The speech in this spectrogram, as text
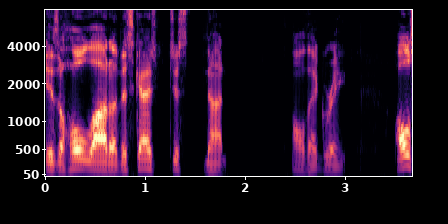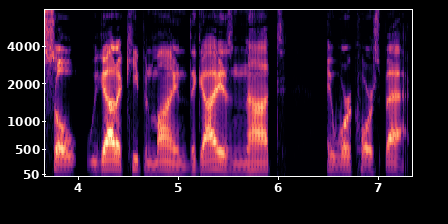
is a whole lot of this guy's just not all that great. Also, we got to keep in mind the guy is not a workhorse back.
